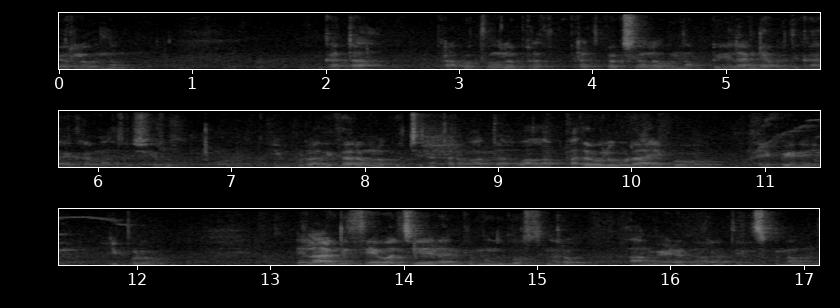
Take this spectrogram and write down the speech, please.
దగ్గరలో ఉన్నాం. గత ప్రభుత్వంలో ప్రతిపక్షంలో ఉన్నప్పుడు ఎలాంటి అభివృద్ధి కార్యక్రమాలు చేశారు? ఇప్పుడు అధికారంలోకి వచ్చిన తర్వాత వాళ్ళ పదవులు కూడా అయిపో అయిపోయినాయి. ఇప్పుడు ఎలాంటి సేవలు చేయడానికి ముందుకు వస్తున్నారో ఆ మేడం ద్వారా తెలుసుకుందాం.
